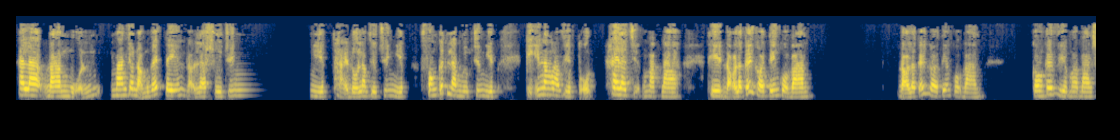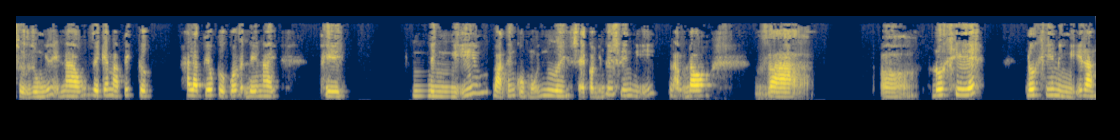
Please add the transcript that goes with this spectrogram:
hay là bạn muốn mang cho nó một cái tên đó là sự chuyên nghiệp thái độ làm việc chuyên nghiệp phong cách làm việc chuyên nghiệp kỹ năng làm việc tốt hay là chiếc mặt nạ thì đó là cách gọi tên của bạn. Đó là cách gọi tên của bạn. Còn cái việc mà bạn sử dụng như thế nào về cái mặt tích cực hay là tiêu cực của vấn đề này thì mình nghĩ bản thân của mỗi người sẽ có những cái suy nghĩ nặng đo và uh, đôi khi ấy đôi khi mình nghĩ rằng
